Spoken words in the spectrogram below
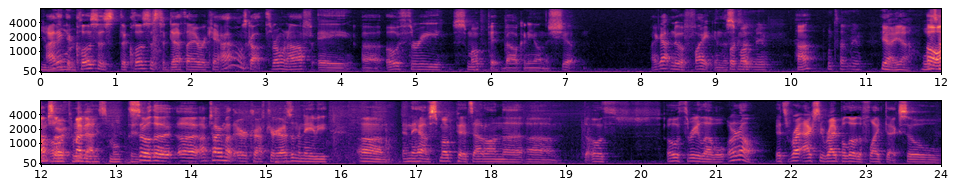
even I think the closest the closest to death I ever came. I almost got thrown off a uh, 03 smoke pit balcony on the ship. I got into a fight in the What's smoke. that mean? Huh? What's that mean? Yeah, yeah. oh, I'm sorry. My 03 bad. Smoke pit? So the uh, I'm talking about the aircraft carrier. I was in the Navy, um, and they have smoke pits out on the um, the 0, 03 level. Or no, it's right actually right below the flight deck. So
